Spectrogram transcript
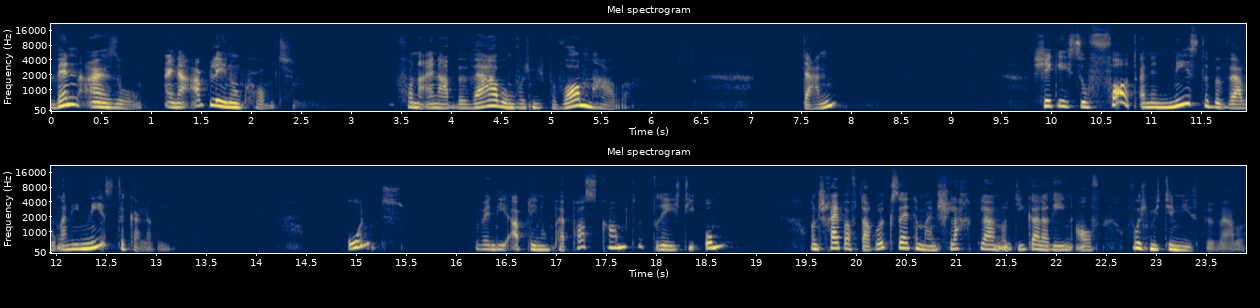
Wenn also eine Ablehnung kommt von einer Bewerbung, wo ich mich beworben habe, dann schicke ich sofort eine nächste Bewerbung an die nächste Galerie. Und wenn die Ablehnung per Post kommt, drehe ich die um und schreibe auf der Rückseite meinen Schlachtplan und die Galerien auf, wo ich mich demnächst bewerbe.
